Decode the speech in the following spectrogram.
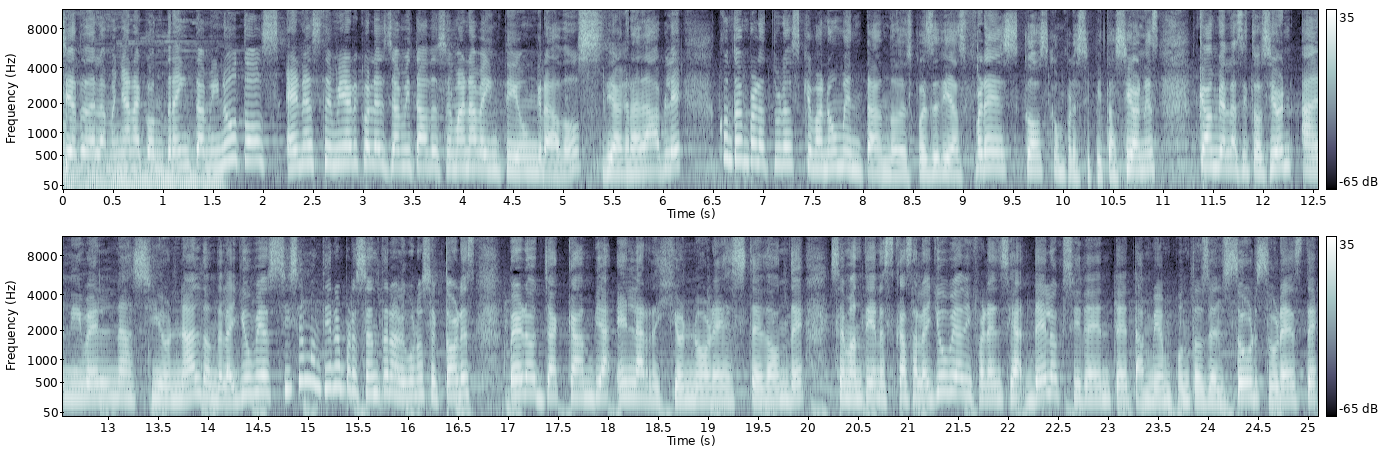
7 de la mañana con 30 minutos. En este miércoles, ya mitad de semana, 21 grados, día agradable, con temperaturas que van aumentando después de días frescos, con precipitaciones. Cambia la situación a nivel nacional, donde la lluvia sí se mantiene presente en algunos sectores, pero ya cambia en la región noreste, donde se mantiene escasa la lluvia, a diferencia del occidente, también puntos del sur, sureste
